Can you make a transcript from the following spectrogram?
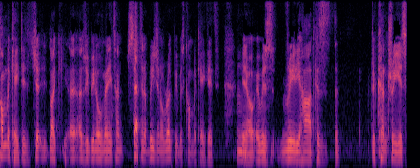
complicated. Like uh, as we've been over many times, setting up regional rugby was complicated. You know, it was really hard because the the country is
